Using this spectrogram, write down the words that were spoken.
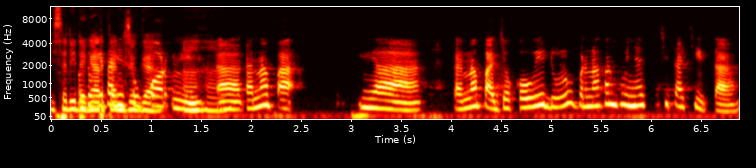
bisa didengarkan Untuk kita juga. nih, uh -huh. uh, karena Pak, ya, karena Pak Jokowi dulu pernah kan punya cita-cita.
